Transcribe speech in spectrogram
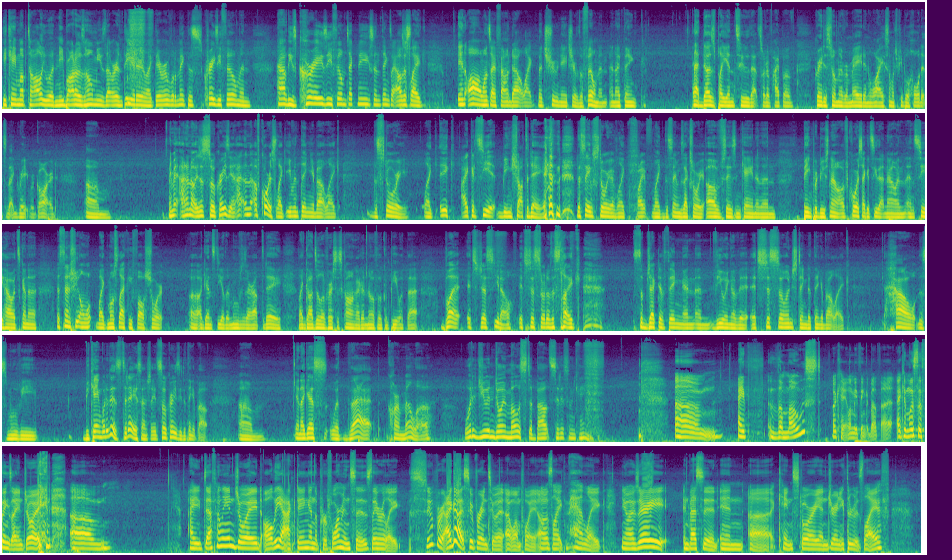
he came up to Hollywood and he brought his homies that were in theater. like they were able to make this crazy film and have these crazy film techniques and things. Like I was just like in awe once I found out like the true nature of the film, and and I think that does play into that sort of hype of greatest film ever made and why so much people hold it to that great regard. Um, I mean, I don't know. It's just so crazy, and, and of course, like even thinking about like the story like it, I could see it being shot today, and the same story of like fight, like the same exact story of Citizen Kane, and then being produced now. Of course, I could see that now, and and see how it's gonna essentially almost, like most likely fall short uh, against the other movies that are out today, like Godzilla versus Kong. I don't know if it'll compete with that, but it's just you know, it's just sort of this like subjective thing and and viewing of it. It's just so interesting to think about like how this movie became what it is today essentially it's so crazy to think about um and i guess with that carmela what did you enjoy most about citizen kane Um, I th- the most. Okay, let me think about that. I can list the things I enjoyed. um, I definitely enjoyed all the acting and the performances. They were like super. I got super into it at one point. I was like, man, like you know, I was very invested in uh, Kane's story and journey through his life.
